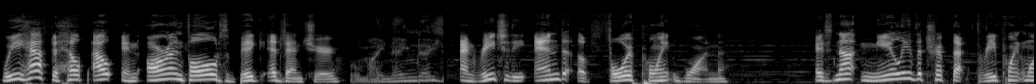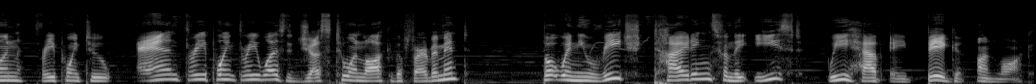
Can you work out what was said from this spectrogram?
We have to help out in Arenvald's big adventure and reach the end of 4.1. It's not nearly the trip that 3.1, 3.2, and 3.3 was just to unlock the firmament, but when you reach Tidings from the East, we have a big unlock.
